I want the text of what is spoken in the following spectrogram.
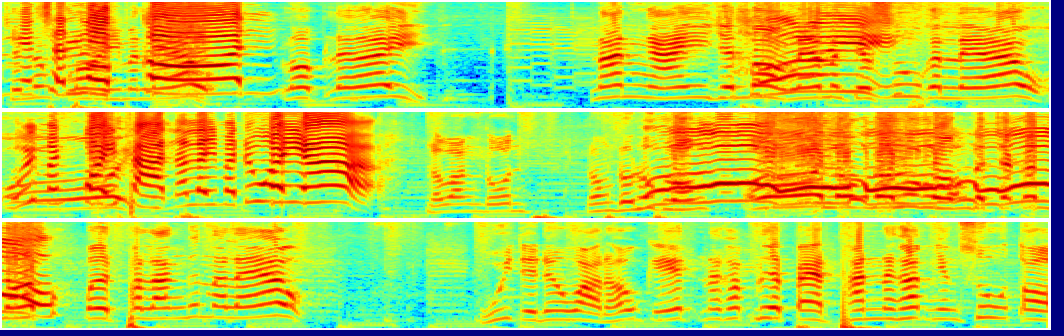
โอ้งั้นฉันหลบมันก่แล้วอน หลบเลย นั่นไงฉันบอกแล้วเฮ้ยมันจะสู้กันแล้วโอ้ยมันปล่อยสารอะไรมาด้วยอะระวังโดนลองโดนลูกหลงโอ้โอ้ยลงโดนลูกหลงโอ้เดจักรนอตเปิดพลังขึ้นมาแล้วอุ้ยเดนเนอร์วาดเฮาเกตนะครับเลือด8,000นะครับยังสู้ต่อ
